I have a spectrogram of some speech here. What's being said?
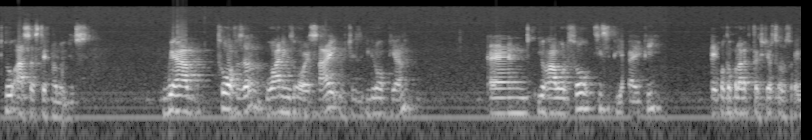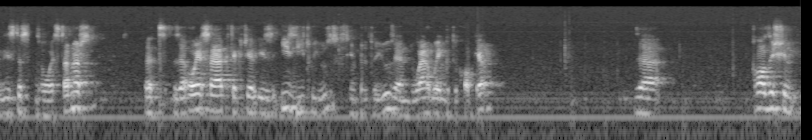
to access technologies. We have two of them. One is OSI, which is European, and you have also TCP/IP. Protocol architectures also exist in the Westerners, but the OSI architecture is easy to use, simple to use, and we are going to compare the position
